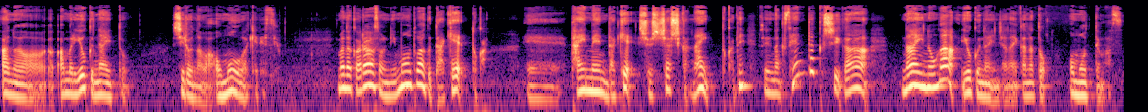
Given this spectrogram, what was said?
あのあんまり良くないとシロナは思うわけですよ。まあ、だからそのリモートワークだけとか、えー、対面だけ出社しかないとかねそういうなんか選択肢がないのが良くないんじゃないかなと思ってます。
